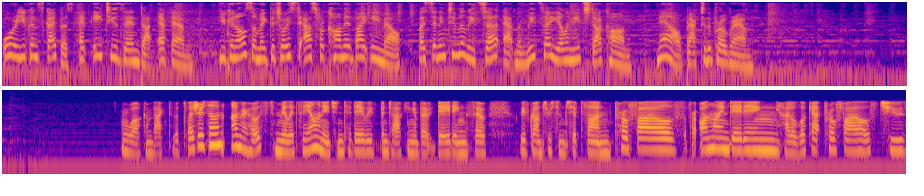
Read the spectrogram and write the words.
Or you can Skype us at a2zen.fm. You can also make the choice to ask for comment by email by sending to Milica at milicajelenic.com. Now, back to the program. Welcome back to the Pleasure Zone. I'm your host, Milica Jelenic, and today we've been talking about dating. So We've gone through some tips on profiles for online dating, how to look at profiles, choose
